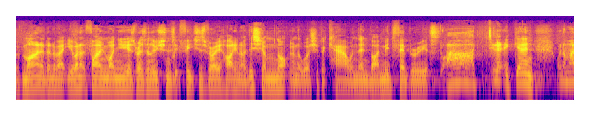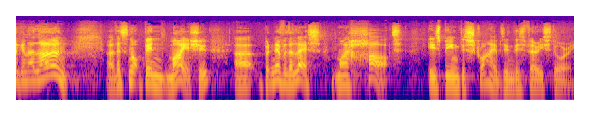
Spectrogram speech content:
of mine. I don't know about you. I don't find my New Year's resolutions, it features very high. You know, this year I'm not going to worship a cow. And then by mid-February, it's, ah, I did it again. When am I going to learn? Uh, that's not been my issue. Uh, but nevertheless, my heart is being described in this very story.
